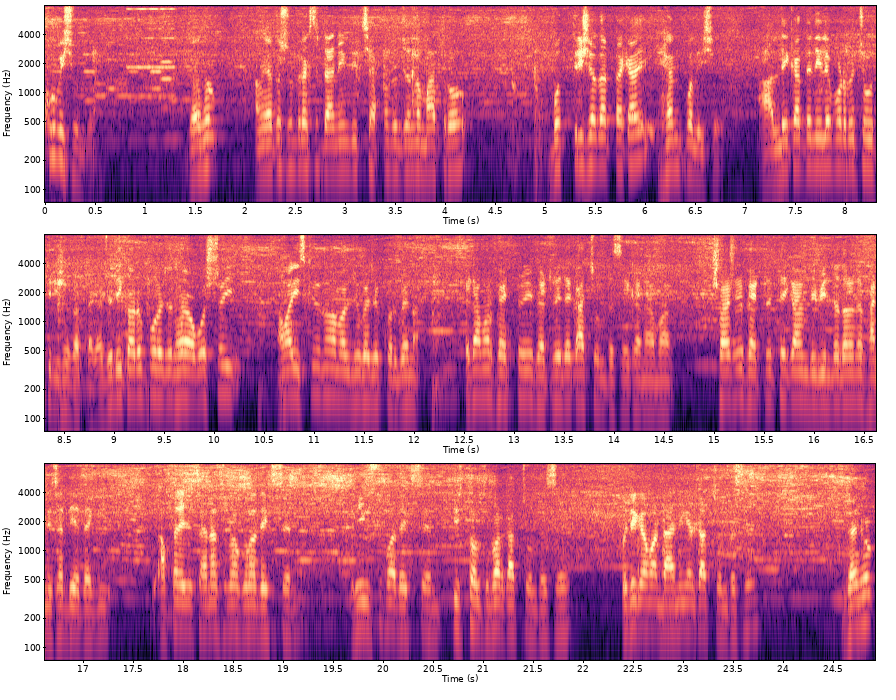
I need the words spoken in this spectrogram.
খুবই সুন্দর। যাই হোক, আমি এত সুন্দর একটা ডাইনিং দিচ্ছি আপনাদের জন্য মাত্র বত্রিশ হাজার টাকায় হ্যান্ড পলিশে আর লেখাতে নিলে পড়বে চৌত্রিশ হাজার টাকা। যদি কারও প্রয়োজন হয়, অবশ্যই আমার স্ক্রিনে আমার যোগাযোগ করবেন। এটা আমার ফ্যাক্টরি ফ্যাক্টরিতে কাজ চলতেছে এখানে আমার। সরাসরি ফ্যাক্টরি থেকে আমি বিভিন্ন ধরনের ফার্নিচার দিয়ে থাকি। আপনারা এই যে চায়না সোফাগুলো দেখছেন রিং সোফা দেখছেন, পিস্তল সোফার কাজ চলতেছে। ওইদিকে আমার ডাইনিংয়ের কাজ চলতেছে। যাই হোক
